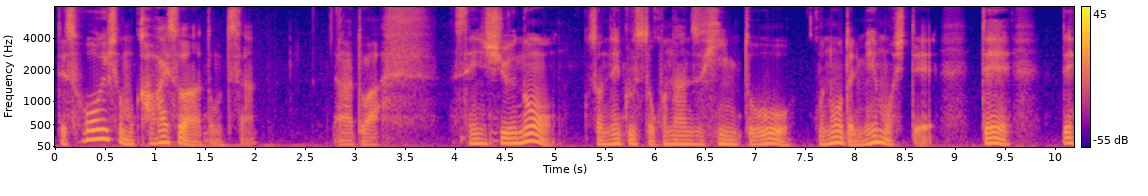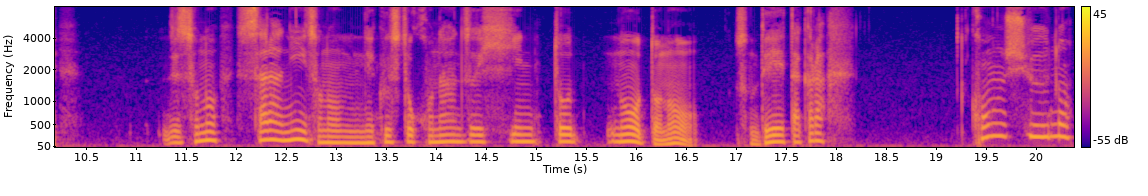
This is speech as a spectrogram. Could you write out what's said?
で、そういう人もかわいそうだなと思ってさ、あとは、先週のその Next Conan's Hint をこうノートにメモして、で、で、で、その、さらにその Next Conan's Hint ノートのそのデータから今週の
